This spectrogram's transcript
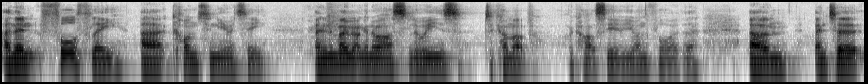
And then fourthly, uh, continuity. And in a moment, I'm going to ask Louise to come up. I can't see you. You're on the floor over there um, and to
